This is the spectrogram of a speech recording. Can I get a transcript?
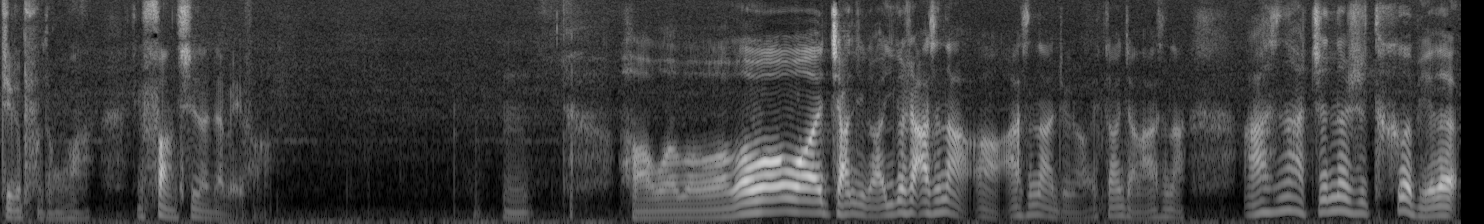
这个普通话就放弃了，在北方。嗯，好，我我我我我我讲几个，一个是阿森纳啊，阿森纳这个刚讲了阿森纳，阿森纳真的是特别的。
